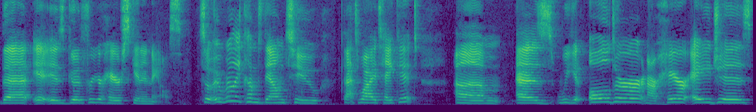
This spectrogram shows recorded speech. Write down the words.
that it is good for your hair, skin, and nails. So it really comes down to that's why I take it. Um, as we get older and our hair ages,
